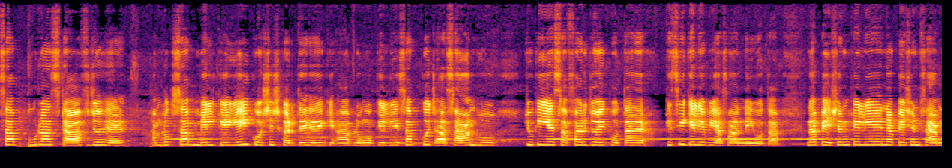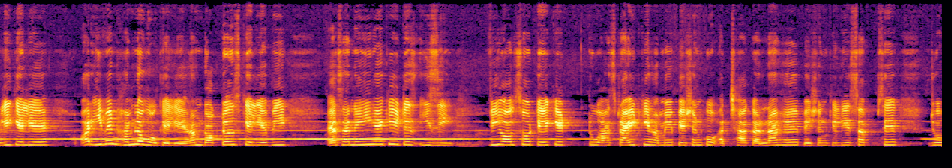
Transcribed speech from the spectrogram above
सब पूरा स्टाफ जो है, हम लोग सब मिल के यही कोशिश करते हैं कि आप लोगों के लिए सब कुछ आसान हो, क्योंकि ये सफ़र जो एक होता है, किसी के लिए भी आसान नहीं होता। ना पेशेंट के लिए, ना पेशेंट फैमिली के लिए, और इवन हम लोगों के लिए, हम डॉक्टर्स के लिए भी ऐसा नहीं है कि it is easy we also take it to our straight कि हमें पेशेंट को अच्छा करना है पेशेंट के लिए सबसे जो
